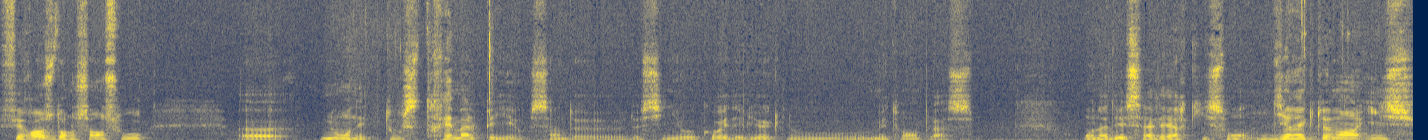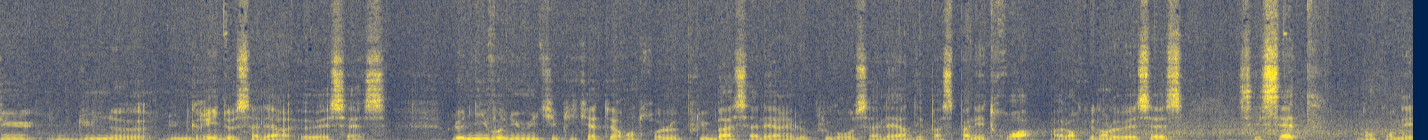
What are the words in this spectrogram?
Féroce dans le sens où euh, nous, on est tous très mal payés au sein de, de Signeoco et des lieux que nous mettons en place. On a des salaires qui sont directement issus d'une grille de salaire ESS. Le niveau du multiplicateur entre le plus bas salaire et le plus gros salaire ne dépasse pas les 3, alors que dans l'ESS, c'est 7. Donc on est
